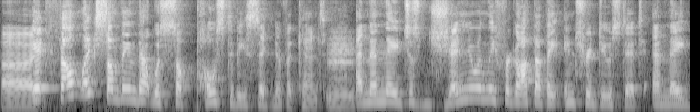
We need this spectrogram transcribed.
Uh, it felt like something that was supposed to be significant and then they just genuinely forgot that they introduced it and they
